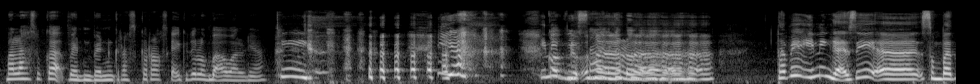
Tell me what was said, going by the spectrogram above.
malah suka band-band keras-keras kayak gitu loh mbak awalnya Hmm. iya Ini kok bisa gitu loh Tapi ini nggak sih eh, sempat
